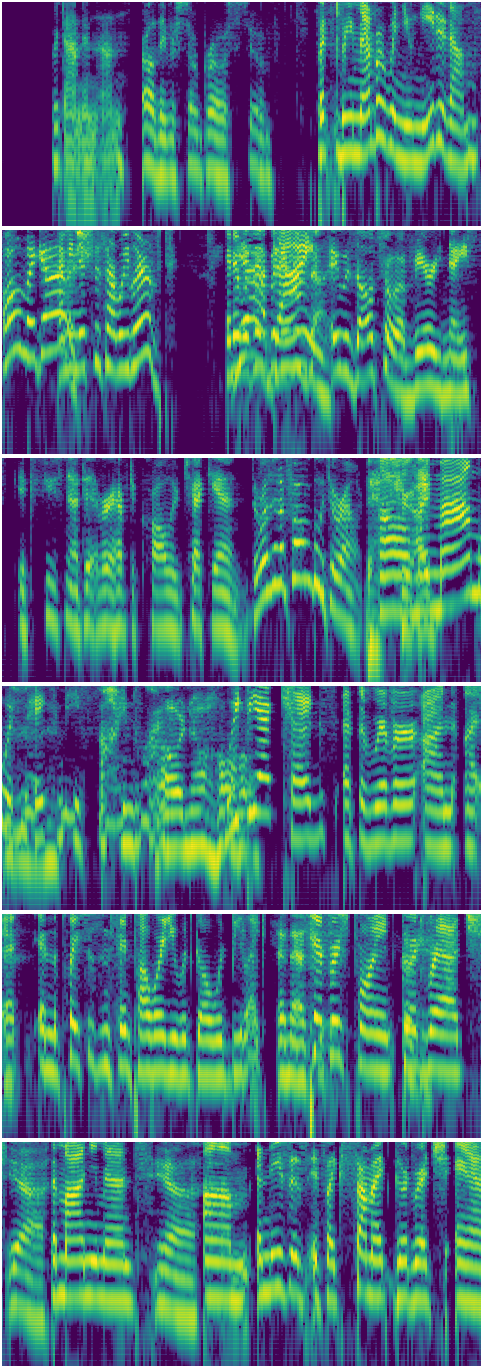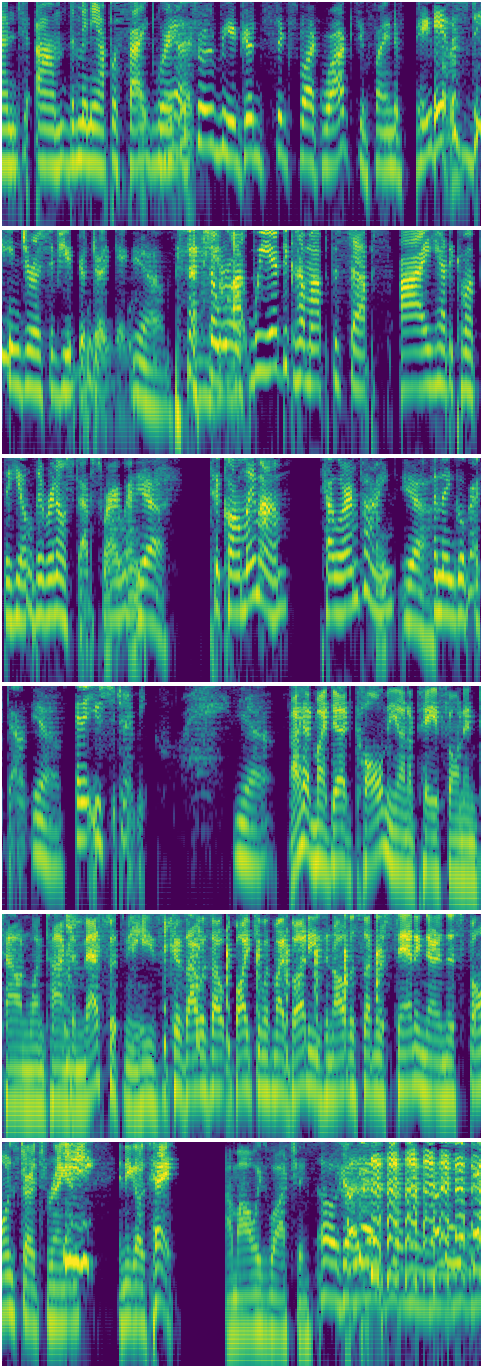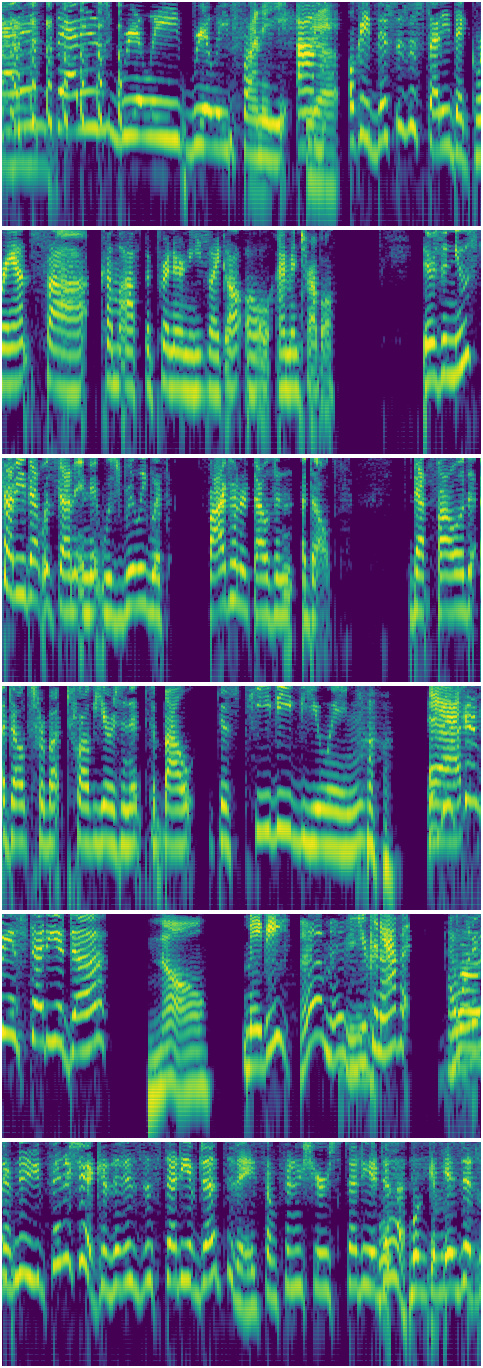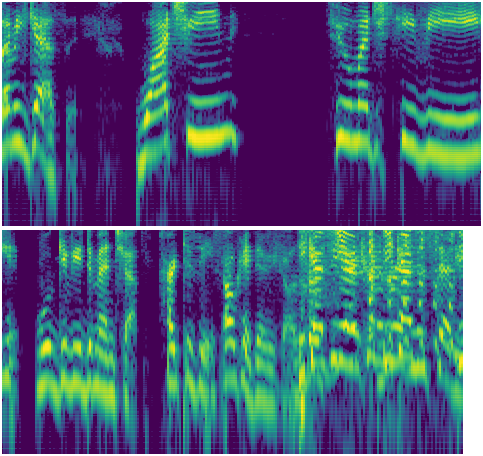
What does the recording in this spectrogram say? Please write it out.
We're down to none. Oh, they were so gross too. But remember when you needed them? Oh my gosh! I mean, this is how we lived. And it was a but dime. It was, it was also a very nice excuse not to ever have to call or check in. There wasn't a phone booth around. That's oh, true. my I, mom would make me find one. Oh no! We'd be at kegs at the river on uh, at and the places in St. Paul where you would go would be like And that's- Piffers Point, Goodrich, Yeah. the Monument. yeah. Um, and these is it's like Summit, Goodrich, and um, the Minneapolis side where yeah, the- so it'd be a good six block walk to find a payphone. it was dangerous if you'd been drinking. Yeah. So uh, we had to come up the steps. I had to come up the hill. There were no steps where I went. Yeah. To call my mom, tell her I'm fine. Yeah. And then go back down. Yeah. And it used to drive me crazy. Yeah. I had my dad call me on a payphone in town one time to mess with me. He's because I was out biking with my buddies, and all of a sudden we're standing there, and this phone starts ringing, and he goes, "Hey, I'm always watching." Oh god. That's funny. Okay, that is that is really really funny. Um, Yeah. Okay, this is a study that Grant saw come off the printer, and he's like, "Uh oh, I'm in trouble." There's a new study that was done, and it was really with 500,000 adults that followed adults for about 12 years, and it's about does TV viewing. Is this going to be a study of duh? No, maybe yeah, maybe you can have it. I well, want to no, you finish it because it is the study of duh today. So finish your study of duh. we'll give- is it? Let me guess. Watching too much TV will give you dementia. Heart disease. Okay, there you go. Because see, you're- I could because- the study.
